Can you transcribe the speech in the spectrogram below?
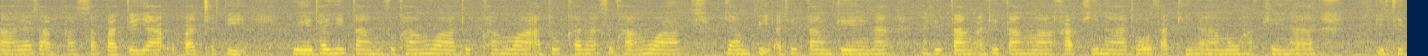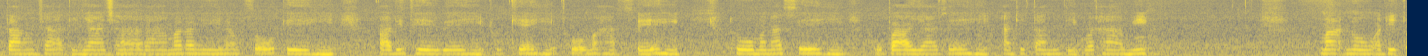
กายสัพพสสปัจจยาอุปัชติ เวทยิตังสุขังวา ทุกขังวาอทุกขณะสุขังวายัมปิอธิตังเกนะอธิตังอธิตังราคัคคินาโทสักขินาโมหักขีนาอิทิตังชาติยาชารามรณีนโสเกหิปาริเทเวหิทุเคหิโทมหัสเสหิโทมนัสเสหิอุปายาเสหิอธิตันติวทามิมโนอธิโต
